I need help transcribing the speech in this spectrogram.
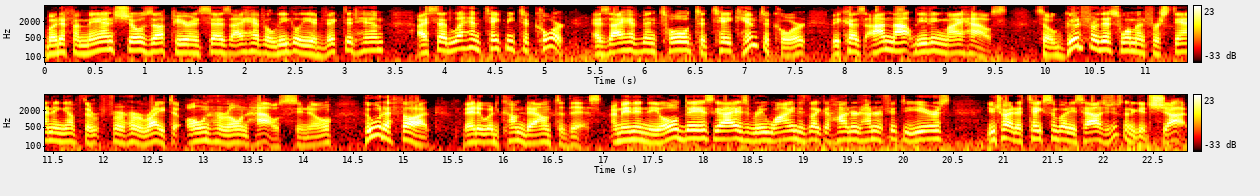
but if a man shows up here and says I have illegally evicted him, I said, let him take me to court, as I have been told to take him to court because I'm not leaving my house. So good for this woman for standing up the, for her right to own her own house, you know? Who would have thought that it would come down to this? I mean, in the old days, guys, rewind is like 100, 150 years, you try to take somebody's house, you're just gonna get shot.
